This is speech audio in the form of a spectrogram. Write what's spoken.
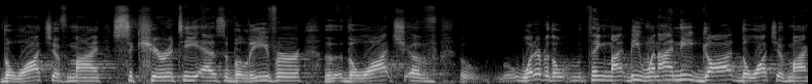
the watch of my security as a believer, the, the watch of whatever the thing might be when I need God, the watch of my,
